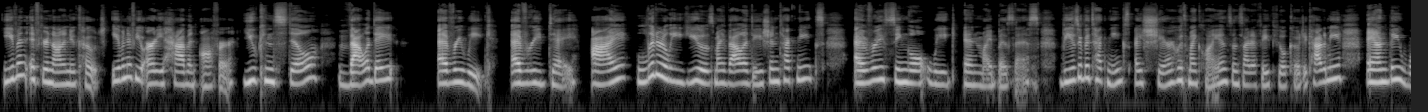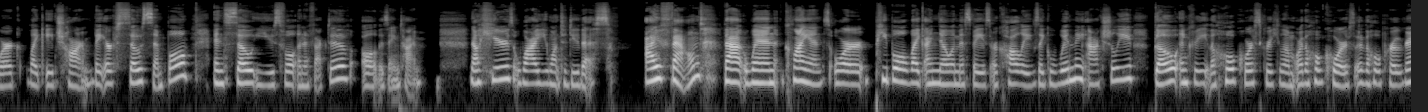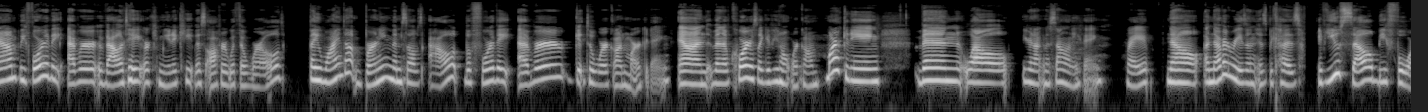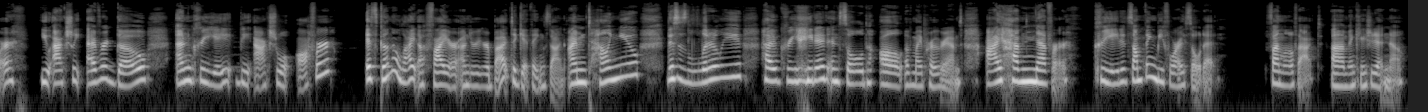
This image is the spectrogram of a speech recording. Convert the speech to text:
even if you're not a new coach, even if you already have an offer, you can still validate every week, every day. I literally use my validation techniques every single week in my business. These are the techniques I share with my clients inside of Faith Fueled Coach Academy, and they work like a charm. They are so simple and so useful and effective all at the same time. Now, here's why you want to do this. I've found that when clients or people like I know in this space or colleagues, like when they actually go and create the whole course curriculum or the whole course or the whole program, before they ever validate or communicate this offer with the world, they wind up burning themselves out before they ever get to work on marketing. And then, of course, like if you don't work on marketing, then, well, you're not going to sell anything, right? Now, another reason is because if you sell before you actually ever go and create the actual offer, it's gonna light a fire under your butt to get things done. I'm telling you, this is literally how I've created and sold all of my programs. I have never created something before I sold it. Fun little fact, um, in case you didn't know.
